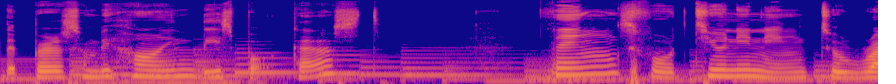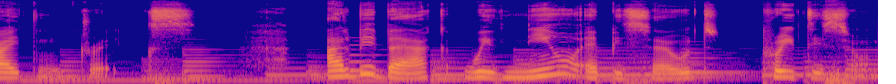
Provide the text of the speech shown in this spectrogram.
the person behind this podcast. Thanks for tuning in to Writing Tricks. I'll be back with new episodes pretty soon.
